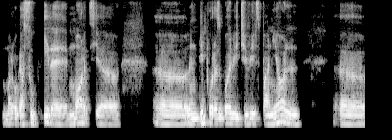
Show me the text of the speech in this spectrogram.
mă rog, asuprire, morți uh, uh, în timpul războiului civil spaniol. Uh,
